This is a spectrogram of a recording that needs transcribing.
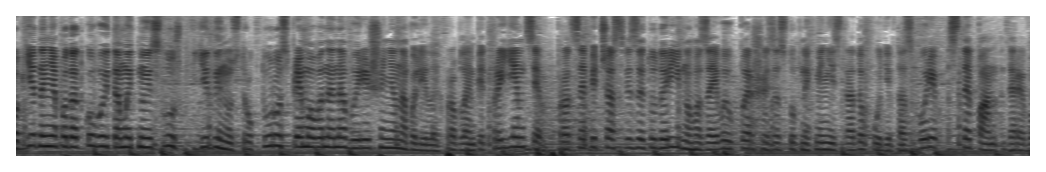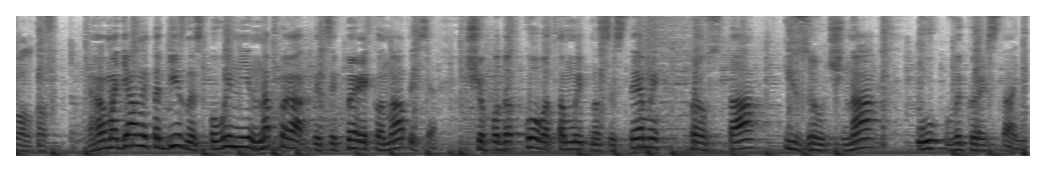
Об'єднання податкової та митної служб в єдину структуру спрямоване на вирішення наболілих проблем підприємців. Про це під час візиту до Рівного заявив перший заступник міністра доходів та зборів Степан Дереволков. Громадяни та бізнес повинні на практиці переконатися, що податкова та митна системи проста і зручна у використанні.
